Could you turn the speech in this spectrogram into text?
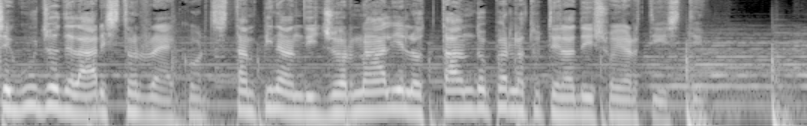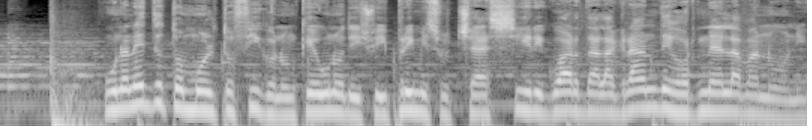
segugio dell'Ariston Records, stampinando i giornali e lottando per la tutela dei suoi artisti. Un aneddoto molto figo, nonché uno dei suoi primi successi, riguarda la grande Ornella Vanoni.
